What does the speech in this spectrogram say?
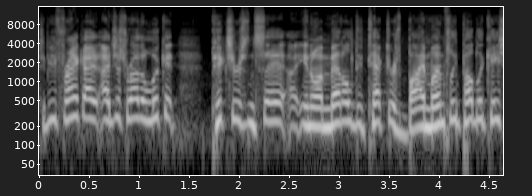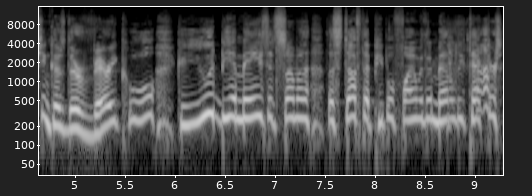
to be frank, I, I just rather look at pictures and say, uh, you know, a metal detector's bi-monthly publication because they're very cool. You would be amazed at some of the stuff that people find with their metal detectors.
